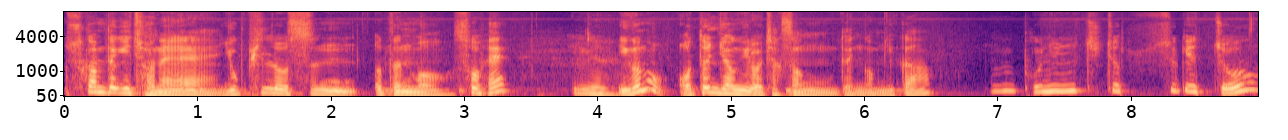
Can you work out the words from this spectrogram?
수감되기 전에 육필로 쓴 어떤 뭐 소회 네. 이건 어떤 경위로 작성된 겁니까? 음, 본인이 직접 쓰겠죠.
